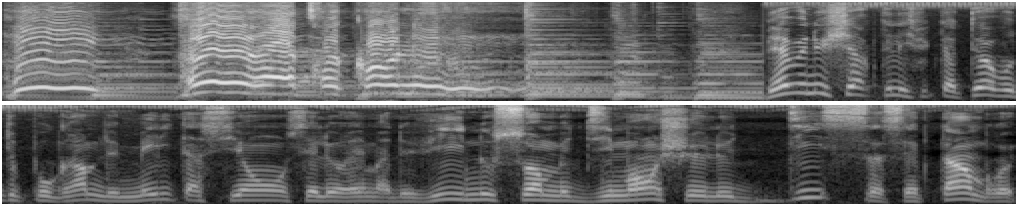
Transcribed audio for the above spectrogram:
Qui veut être connu? Bienvenue chers téléspectateurs, votre programme de méditation, c'est le Réma de vie. Nous sommes dimanche le 10 septembre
